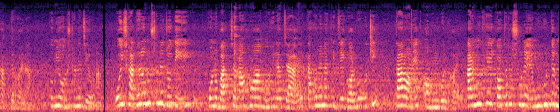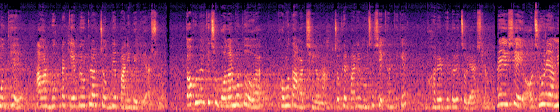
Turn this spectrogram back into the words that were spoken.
থাকতে হয় না। তুমি অনুষ্ঠানে যেও না। ওই সাধের অনুষ্ঠানে যদি কোনো বাচ্চা না হওয়া মহিলা যায়, তাহলে নাকি যে গর্ভবতী তার অনেক অমঙ্গল হয়। তার মুখে এই কথাটা শুনে মুহূর্তের মধ্যে আমার বুকটা কেঁপে উঠল আর চোখ দিয়ে পানি বেরিয়ে আসলো। তখন আর কিছু বলার মতো ক্ষমতা আমার ছিল না। চোখের পানি মুছে সেখান থেকে ঘরের ভেতরে চলে আসলাম। ঘরে এসে অঝরে আমি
